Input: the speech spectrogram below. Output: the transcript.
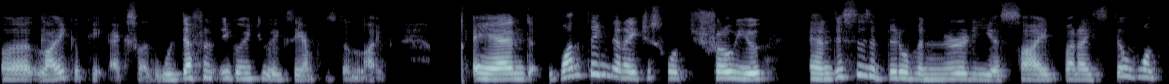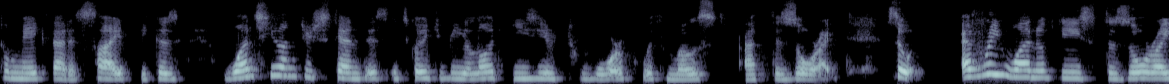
uh, like. Okay, excellent. We're definitely going to examples than live. And one thing that I just want to show you, and this is a bit of a nerdy aside, but I still want to make that aside because once you understand this, it's going to be a lot easier to work with most uh, thesauri. So every one of these thesauri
